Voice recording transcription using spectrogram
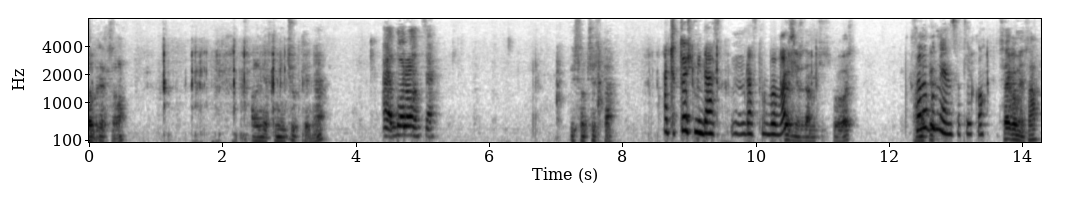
Dobre co? Ale nie jest mięciutkie, nie? A gorące. I soczyste. A czy ktoś mi da, da spróbować? Pewnie, że damy Ci spróbować. Samego Ale- mięsa tylko. Całego mięsa?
